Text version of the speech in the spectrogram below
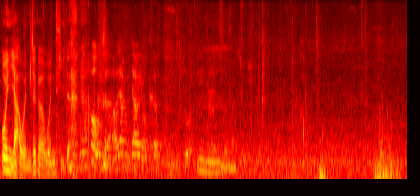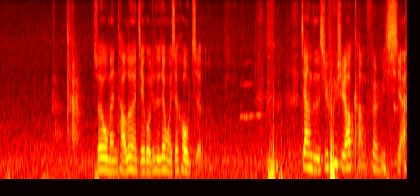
问雅文这个问题的。我觉得后者好像比较有可能。嗯，所以我们讨论的结果就是认为是后者嘛。这样子需不需要 confirm 一下？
